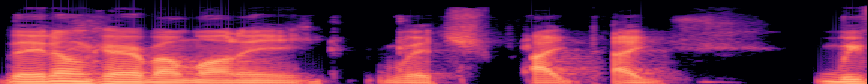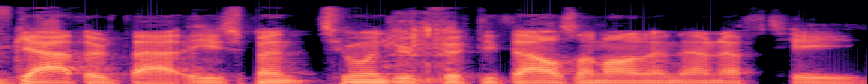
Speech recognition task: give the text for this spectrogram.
they don't care about money which i i we've gathered that he spent 250000 on an nft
